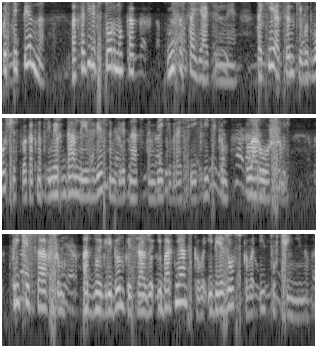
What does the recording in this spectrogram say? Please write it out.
Постепенно отходили в сторону как несостоятельные. Такие оценки его творчества, как, например, данные известным в XIX веке в России критиком Ларошем, причесавшим одной гребенкой сразу и Бортнянского, и Березовского, и Турчининова.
